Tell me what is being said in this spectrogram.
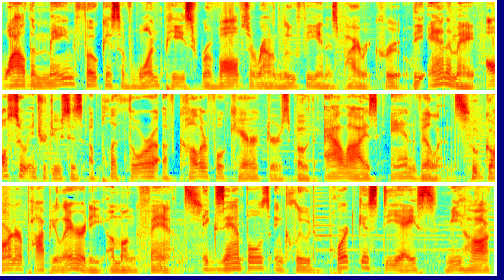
While the main focus of One Piece revolves around Luffy and his pirate crew, the anime also introduces a plethora of colorful characters, both allies and villains, who garner popularity among fans. Examples include Portgas D. Ace, Mihawk,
